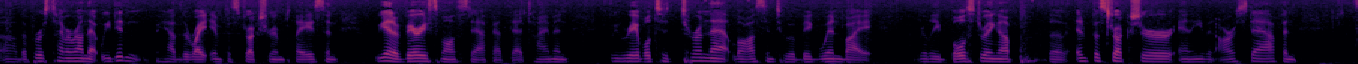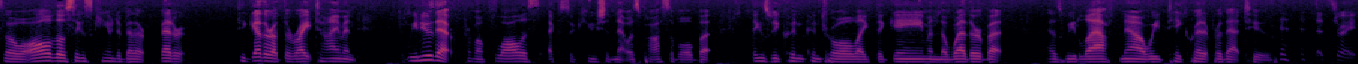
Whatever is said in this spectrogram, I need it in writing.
uh, the first time around that we didn't have the right infrastructure in place. And we had a very small staff at that time. And we were able to turn that loss into a big win by really bolstering up the infrastructure and even our staff. And so all of those things came together better together at the right time. And we knew that from a flawless execution that was possible, but things we couldn't control like the game and the weather. But as we laugh now, we take credit for that too. That's right,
